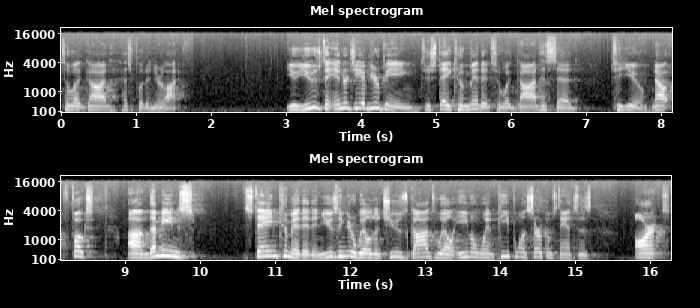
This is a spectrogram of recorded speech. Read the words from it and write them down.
to what God has put in your life. You use the energy of your being to stay committed to what God has said to you. Now, folks, um, that means staying committed and using your will to choose God's will even when people and circumstances aren't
